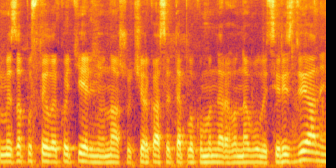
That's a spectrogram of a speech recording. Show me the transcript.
ми запустили котельню нашу Черкаси Теплокомунерго на вулиці Різдвяни,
